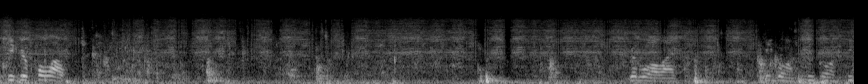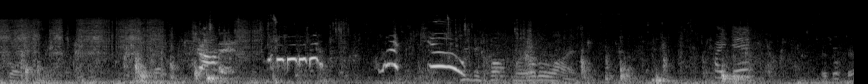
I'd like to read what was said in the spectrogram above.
Keep your pull out. Good walleye. Keep going, keep going, keep going. Got it! What? Cute. Even caught my other line. I did. It's okay.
